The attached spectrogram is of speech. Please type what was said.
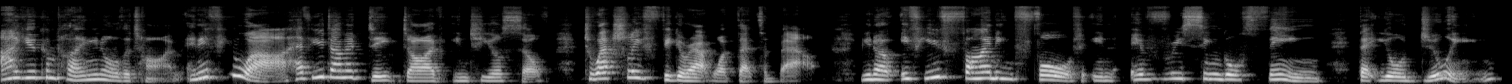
Are you complaining all the time? And if you are, have you done a deep dive into yourself to actually figure out what that's about? You know, if you're finding fault in every single thing that you're doing,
